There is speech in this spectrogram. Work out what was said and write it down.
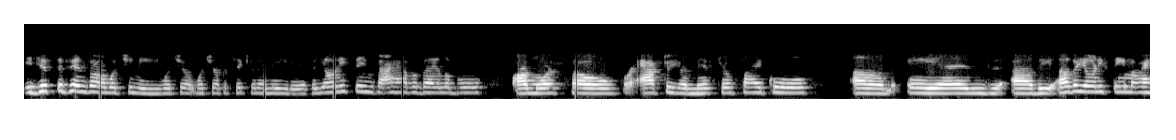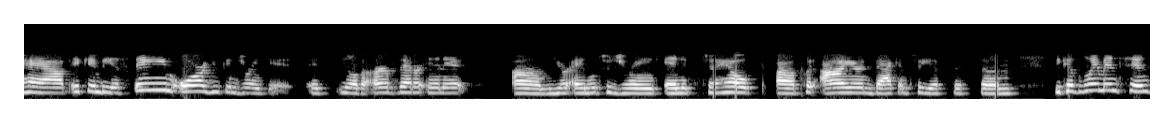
it just depends on what you need, what your what your particular need is. The Yoni steams I have available are more so for after your menstrual cycle. Um, and uh, the other yoni steam I have, it can be a steam or you can drink it. It's you know the herbs that are in it. Um, you're able to drink, and it's to help uh, put iron back into your system because women tend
